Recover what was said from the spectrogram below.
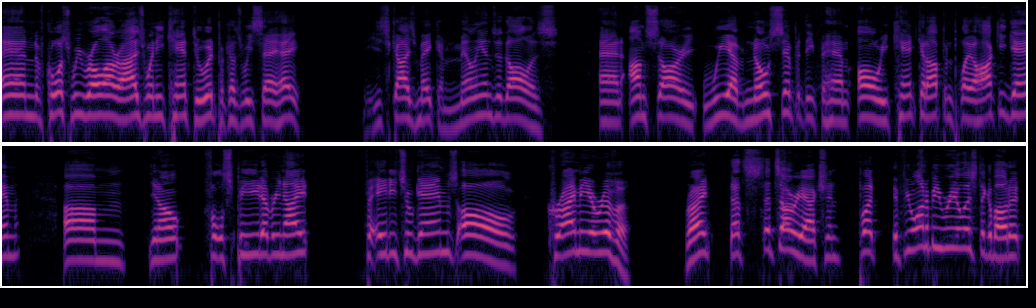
And of course, we roll our eyes when he can't do it because we say, hey, this guy's making millions of dollars. And I'm sorry, we have no sympathy for him. Oh, he can't get up and play a hockey game, um, you know, full speed every night for 82 games. Oh, cry me a river, right? That's that's our reaction. But if you want to be realistic about it,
